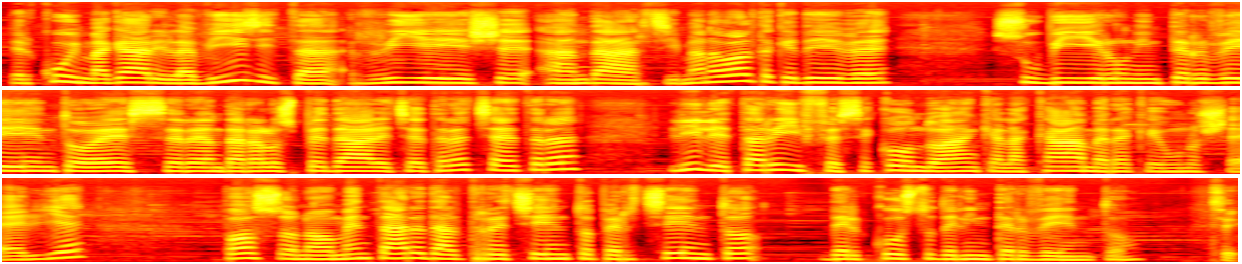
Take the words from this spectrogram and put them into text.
Per cui magari la visita riesce a andarci, ma una volta che deve subire un intervento, essere, andare all'ospedale, eccetera, eccetera, lì le tariffe, secondo anche la Camera che uno sceglie, possono aumentare dal 300% del costo dell'intervento. Sì.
